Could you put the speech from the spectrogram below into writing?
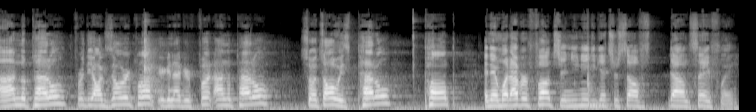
on the pedal. For the auxiliary pump, you're gonna have your foot on the pedal. So it's always pedal, pump, and then whatever function you need to get yourself down safely.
